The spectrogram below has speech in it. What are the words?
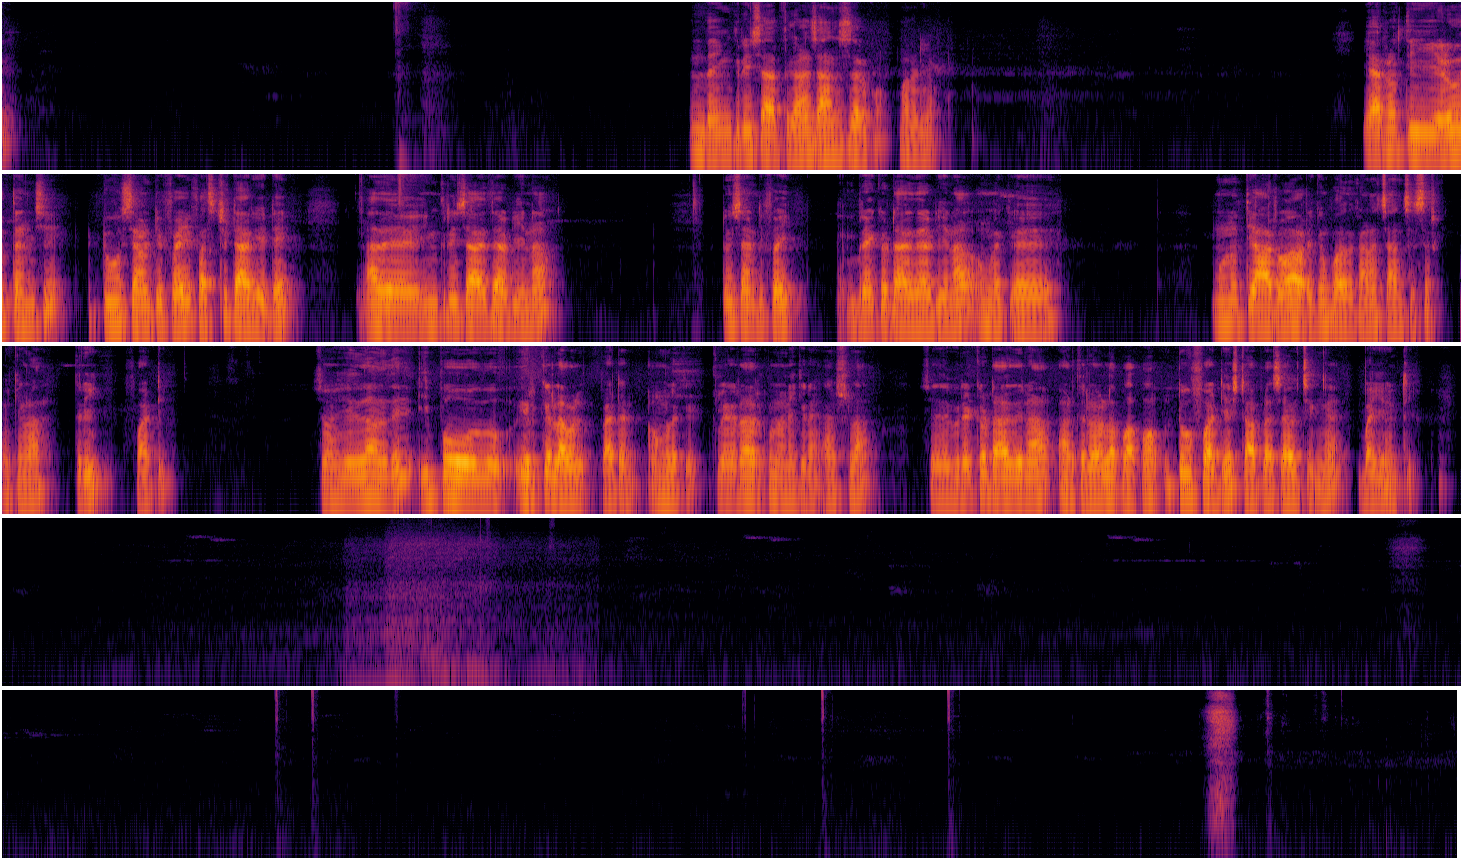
இந்த இன்க்ரீஸ் ஆகிறதுக்கான சான்சஸ் இருக்கும் மறுபடியும். இரநூத்தி எழுபத்தஞ்சி two seventy five first target அது இன்க்ரீஸ் ஆகுது அப்படின்னா two seventy five break out ஆகுது அப்படின்னா உங்களுக்கு முந்நூற்றி ஆறுரூவா வரைக்கும் போகிறதுக்கான சான்சஸ் இருக்குது ஓகேங்களா த்ரீ ஃபார்ட்டி ஸோ இதுதான் வந்து இப்போது இருக்க லெவல் பேட்டர்ன் உங்களுக்கு கிளியராக இருக்கும்னு நினைக்கிறேன் ஆக்சுவலாக ஸோ இது பிரேக் அவுட் ஆகுதுன்னா அடுத்த லெவலில் பார்ப்போம். டூ ஃபார்ட்டியை ஸ்டாப் லாஸாக வச்சுக்கோங்க. பை என்ட்ரி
